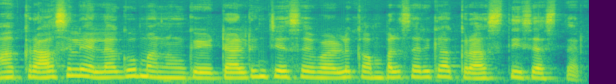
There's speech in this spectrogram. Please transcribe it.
ఆ క్రాసులు ఎలాగో మనకి టైలరింగ్ చేసేవాళ్ళు కంపల్సరీగా ఆ క్రాస్ తీసేస్తారు.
